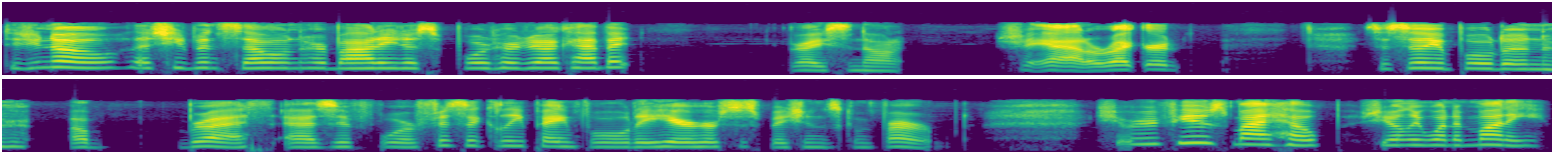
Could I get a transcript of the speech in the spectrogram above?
Did you know that she'd been selling her body to support her drug habit? Grayson nodded. She had a record? Cecilia pulled in a breath as if it were physically painful to hear her suspicions confirmed. She refused my help. She only wanted money.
